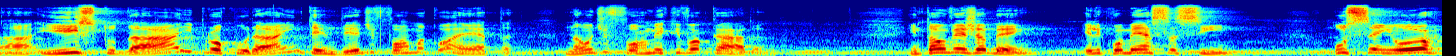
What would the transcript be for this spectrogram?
Tá? E estudar e procurar entender de forma correta, não de forma equivocada. Então veja bem, ele começa assim: O Senhor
